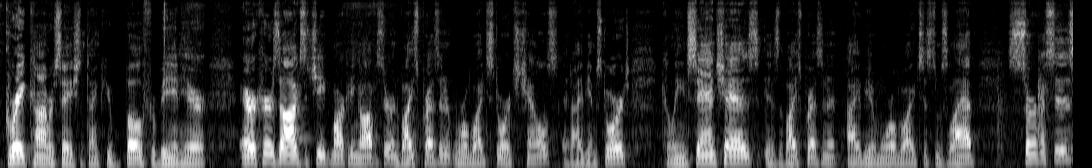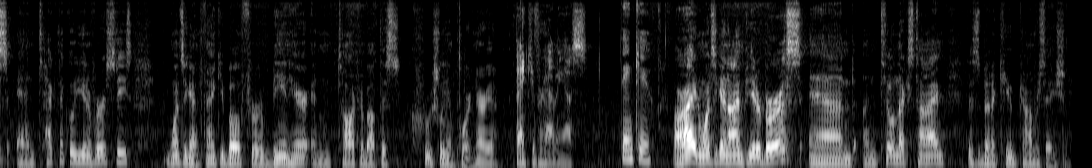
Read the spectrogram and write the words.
Great conversation. Thank you both for being here. Eric Herzog is the Chief Marketing Officer and Vice President, Worldwide Storage Channels at IBM Storage. Colleen Sanchez is the Vice President, IBM Worldwide Systems Lab, Services and Technical Universities. Once again, thank you both for being here and talking about this crucially important area. Thank you for having us. Thank you. All right, and once again, I'm Peter Burris, and until next time, this has been a CUBE Conversation.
